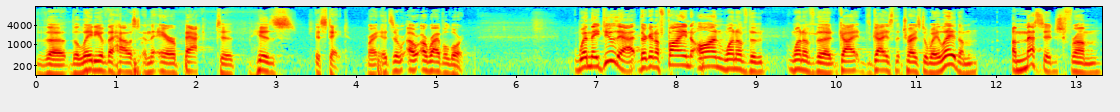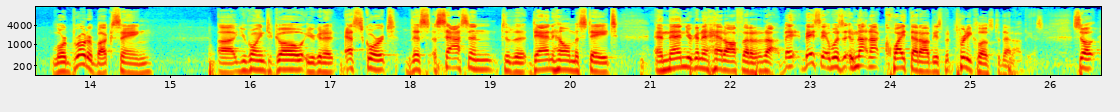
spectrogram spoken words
the the lady of the house and the heir back to his estate. Right? It's a, a rival lord. When they do that, they're going to find on one of the one of the guy, guys that tries to waylay them a message from Lord Broderbuck saying, uh, "You're going to go. You're going to escort this assassin to the Danhelm estate, and then you're going to head off." Da, da, da, da. Ba- Basically, it was not not quite that obvious, but pretty close to that obvious. So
